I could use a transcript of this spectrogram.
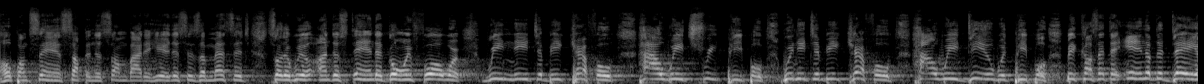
I hope I'm saying something to somebody here. This is a message so that we'll understand that going forward, we need to be careful how we treat people. We need to be careful how we deal with people because at the end of the day,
